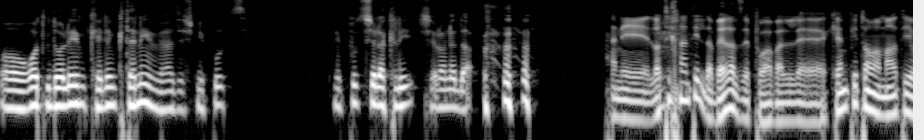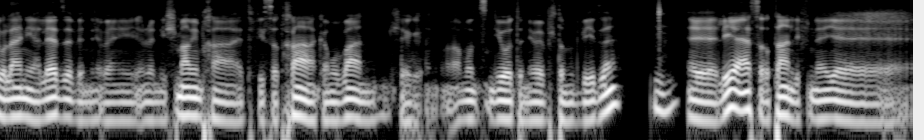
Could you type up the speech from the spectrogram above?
או אורות גדולים, כלים קטנים, ואז יש ניפוץ. ניפוץ של הכלי, שלא נדע. אני לא תכננתי לדבר על זה פה, אבל uh, כן פתאום אמרתי, אולי אני אעלה את זה ונשמע ממך את תפיסתך, כמובן, שהמון צניעות, אני אוהב שאתה מביא את זה. Mm-hmm. Uh, לי היה סרטן לפני, uh,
